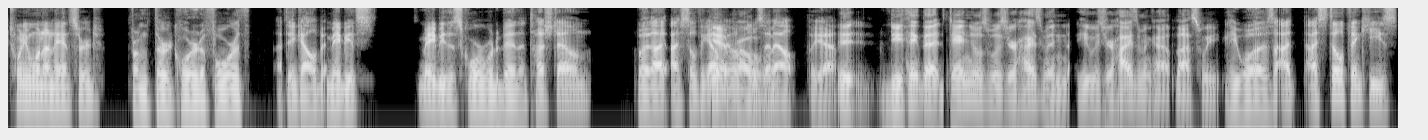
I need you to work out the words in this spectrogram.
21 unanswered from third quarter to fourth. I think Alabama maybe it's maybe the score would have been a touchdown but I, I still think yeah, Alabama pulls that out. But yeah, it, do you think that Daniels was your Heisman? He was your Heisman guy last week. He was. I I still think he's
